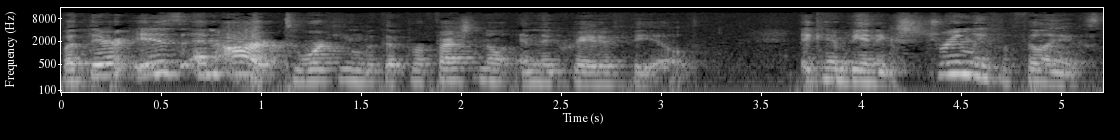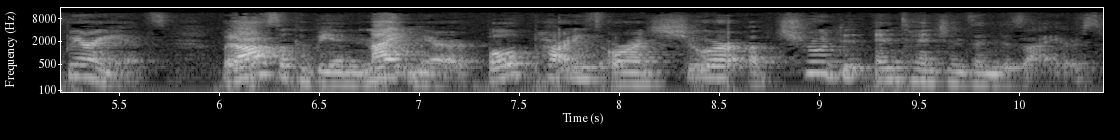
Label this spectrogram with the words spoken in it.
But there is an art to working with a professional in the creative field. It can be an extremely fulfilling experience, but also can be a nightmare if both parties are unsure of true intentions and desires.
